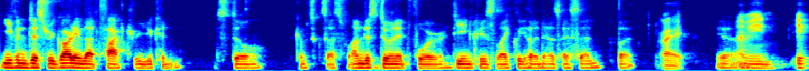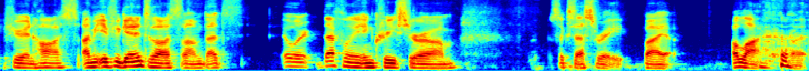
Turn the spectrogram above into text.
even disregarding that factor, you can still become successful. I'm just doing it for the increased likelihood, as I said. But right. Yeah. I mean, if you're in Haas, I mean, if you get into Haas, um, that's it will definitely increase your um success rate by a lot. But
